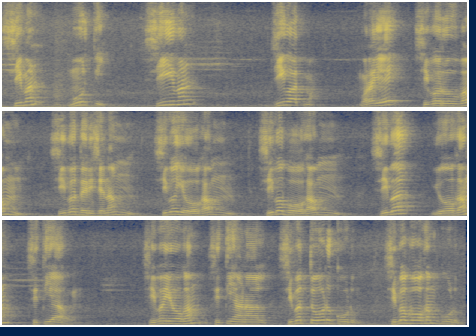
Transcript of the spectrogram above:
சிவன் மூர்த்தி. சீவன் ஜீவாத்மா. முறையே சிவரூபம் சிவதரிசனம் சிவயோகம் சிவபோகம் சிவ யோகம் சித்தியாகும். சிவயோகம் சித்தியானால் சிவத்தோடு கூடும். சிவபோகம் கூடும்.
